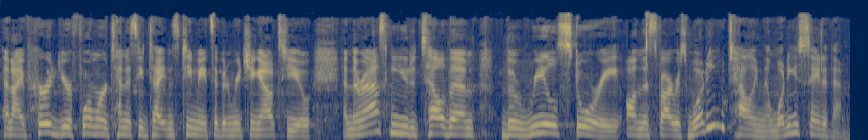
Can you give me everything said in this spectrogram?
And I've heard your former Tennessee Titans teammates have been reaching out to you and they're asking you to tell them the real story on this virus. What are you telling them? What do you say to them?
